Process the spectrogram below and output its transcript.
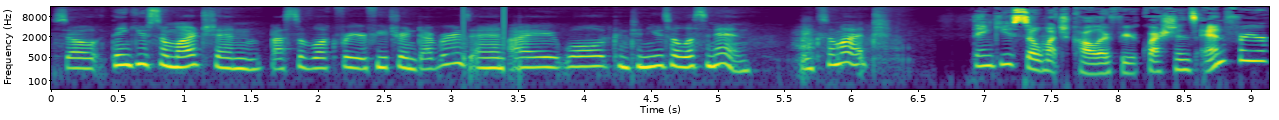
So thank you so much, and best of luck for your future endeavors, and I will continue to listen in. Thanks so much. Thank you so much, caller, for your questions and for your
